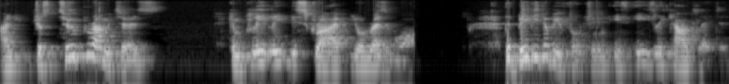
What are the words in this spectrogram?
and just two parameters completely describe your reservoir. The BVW function is easily calculated.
